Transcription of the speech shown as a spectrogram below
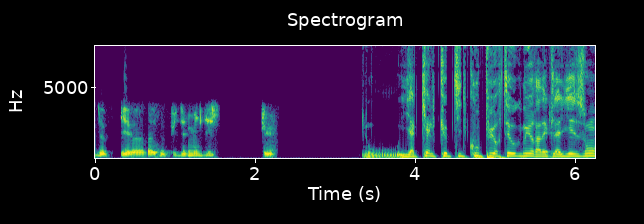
depuis, euh, depuis 2010. Il y a quelques petites coupures, Théo Gmur, avec la liaison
